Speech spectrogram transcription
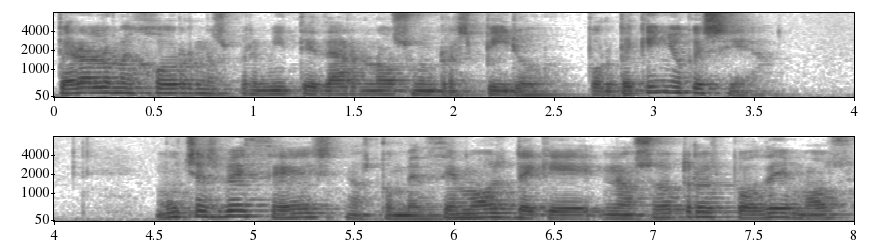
Pero a lo mejor nos permite darnos un respiro, por pequeño que sea. Muchas veces nos convencemos de que nosotros podemos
